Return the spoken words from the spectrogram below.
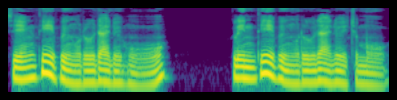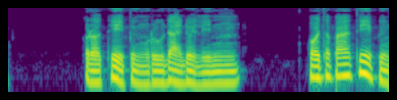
เสียงที่พึงรู้ได้ด้วยหู กลิ่นที่พึงรู้ได้ด้วยจมูก รสที่พึงรู้ได้ด้วยลิ้นโภฏฐะที่พึง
